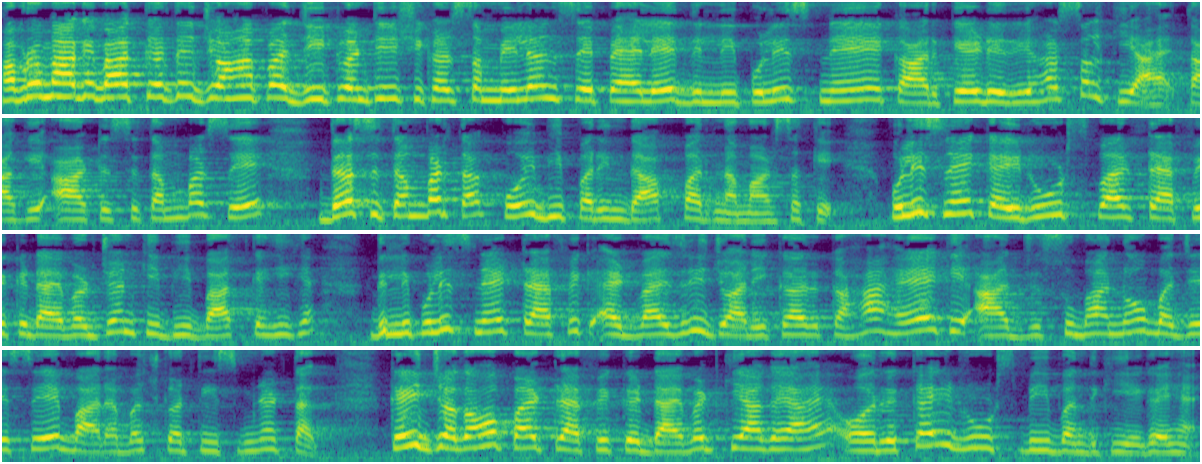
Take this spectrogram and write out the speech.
खबरों में आगे बात करते हैं, जहाँ पर जी ट्वेंटी शिखर सम्मेलन से पहले दिल्ली पुलिस ने कारकेड रिहर्सल किया है ताकि 8 सितंबर से 10 सितंबर तक कोई भी परिंदा पर न मार सके। पुलिस ने कई रूट्स पर ट्रैफ़िक डायवर्जन की भी बात कही है। दिल्ली पुलिस ने ट्रैफ़िक एडवाइजरी जारी कर कहा है कि आज सुबह नौ बजे से बारह बजकर तीस मिनट तक कई जगहों पर ट्रैफ़िक डायवर्ट किया गया है और कई रूट्स भी बंद किए गए हैं।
